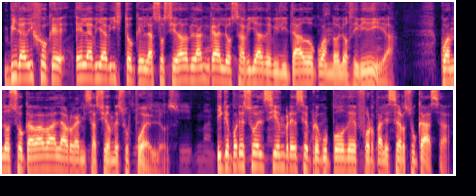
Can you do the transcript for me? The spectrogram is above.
Vira dijo que él había visto que la sociedad blanca los había debilitado cuando los dividía, cuando socavaba la organización de sus pueblos, y que por eso él siempre se preocupó de fortalecer su casa,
